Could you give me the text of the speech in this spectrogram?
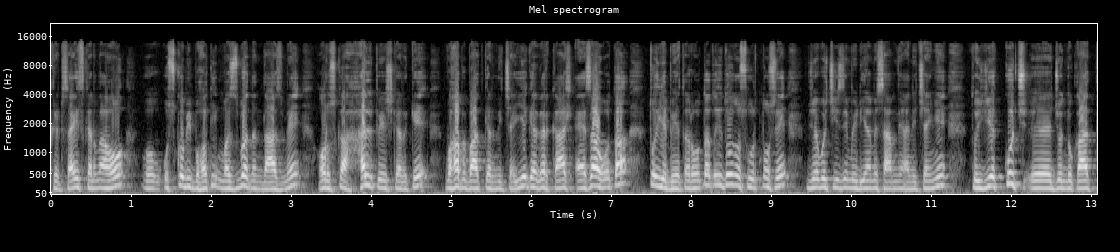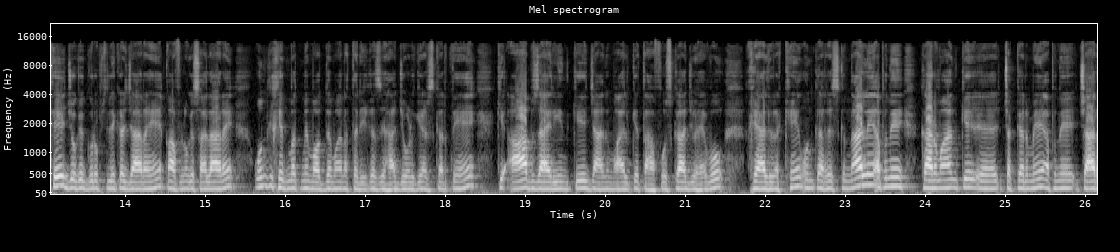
کرٹسائز کرنا ہو اس کو بھی بہت ہی مثبت انداز میں اور اس کا حل پیش کر کے وہاں پہ بات کرنی چاہیے کہ اگر کاش ایسا ہوتا تو یہ بہتر ہوتا۔ تو یہ دونوں صورتوں سے جو ہے وہ چیزیں میڈیا میں سامنے آنی چاہیے۔ تو یہ کچھ جو نکات تھے جو کہ گروپس لے کر جا رہے ہیں، قافلوں کے سالار ہیں، ان کی خدمت میں معدمانہ طریقے سے ہاتھ جوڑ کے عرض کرتے ہیں کہ آپ زائرین کے جان مال کے تحفظ کا جو ہے وہ خیال رکھیں، ان کا رزق نہ لیں اپنے کاروان کے چکر میں، اپنے چار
